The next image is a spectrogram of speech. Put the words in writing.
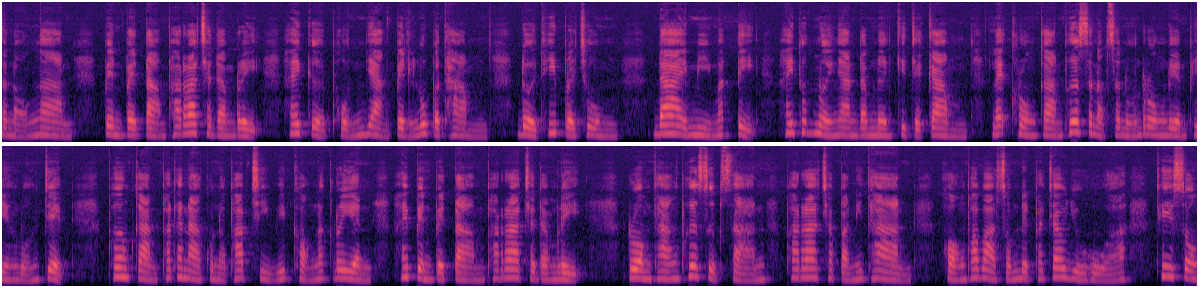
สนองงาน เป็นไปตามพระราชดำริ ให้เกิดผลอย่างเป็นรูปธรรม โดยที่ประชุมได้มีมติให้ทุกหน่วยงานดำเนินกิจกรรม และโครงการเพื่อสนับสนุนโรงเรียนเพียงหลวง 7 เพิ่มการพัฒนาคุณภาพชีวิตของนักเรียนให้เป็นไปตามพระราชดำริ รวมทั้งเพื่อสืบสารพระราชปณิธาน ของพระบาทสมเด็จพระเจ้าอยู่หัว ที่ทรง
